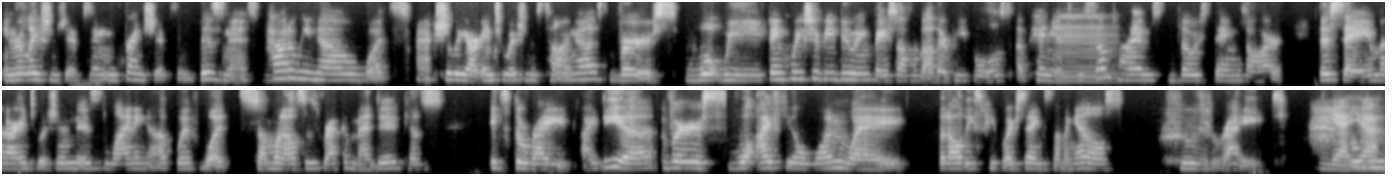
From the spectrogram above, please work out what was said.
in relationships and friendships and business? How do we know what's actually our intuition is telling us versus what we think we should be doing based off of other people's opinions? Because Mm. sometimes those things are the same and our intuition is lining up with what someone else has recommended because it's the right idea versus what I feel one way, but all these people are saying something else. Who's right? Yeah. How Yeah.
